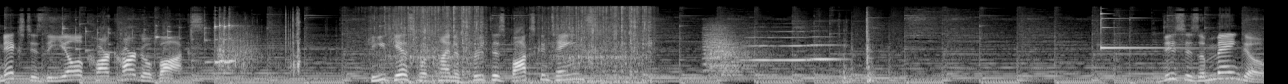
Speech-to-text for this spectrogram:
Next is the yellow car cargo box. Can you guess what kind of fruit this box contains? This is a mango.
